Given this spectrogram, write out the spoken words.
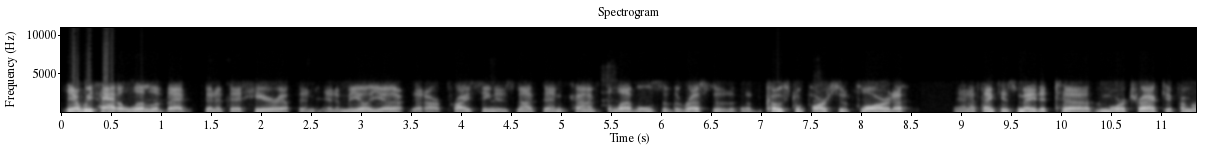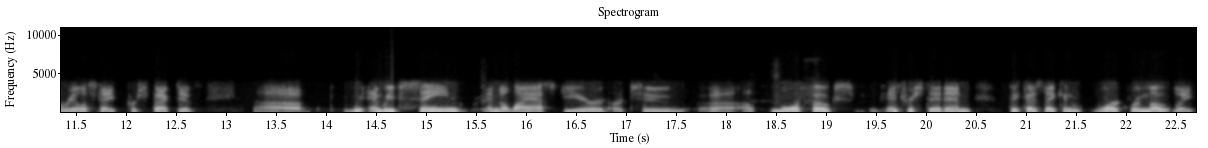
Yeah, we've had a little of that benefit here up in, in Amelia that our pricing has not been kind of the levels of the rest of the of coastal parts of Florida and I think has made it uh, more attractive from a real estate perspective. Uh, we, and we've seen in the last year or two uh, more folks interested in because they can work remotely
